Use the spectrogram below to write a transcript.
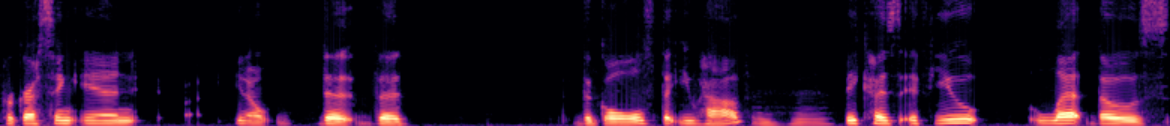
progressing in you know the the the goals that you have. Mm-hmm. because if you let those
